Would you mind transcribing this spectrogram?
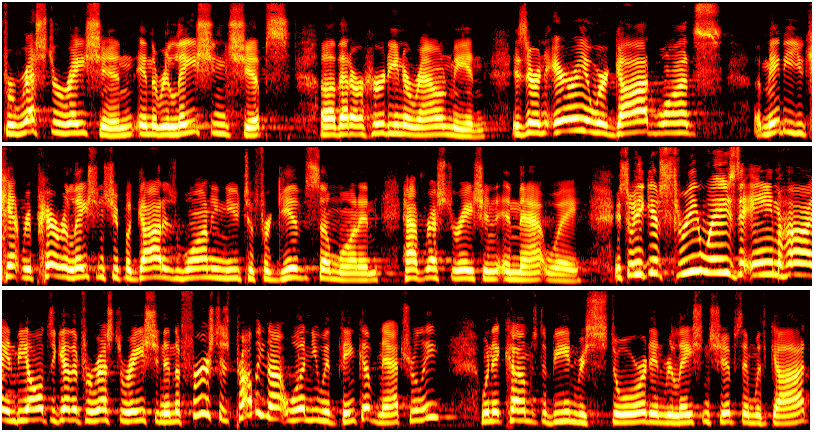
for restoration in the relationships uh, that are hurting around me? And is there an area where God wants Maybe you can't repair a relationship, but God is wanting you to forgive someone and have restoration in that way. And so he gives three ways to aim high and be all together for restoration. And the first is probably not one you would think of naturally when it comes to being restored in relationships and with God,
